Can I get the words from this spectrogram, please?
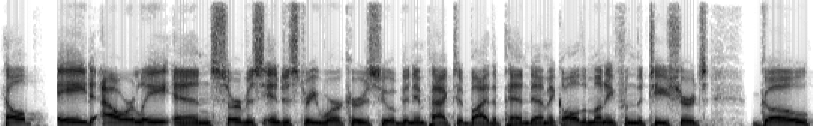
Help aid hourly and service industry workers who have been impacted by the pandemic. All the money from the t shirts go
